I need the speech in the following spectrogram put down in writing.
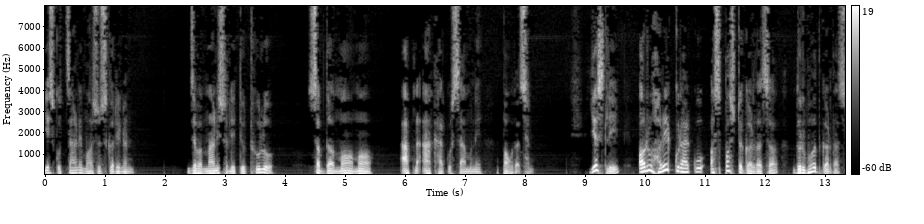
यसको चाँडै महसुस गरेनन्? जब मानिसहरूले त्यो ठूलो शब्द म म आफ्ना आँखाहरूको सामुने पाउँदछन्। यसले अरू हरेक कुराको अस्पष्ट गर्दछ दुर्बोध गर्दछ।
